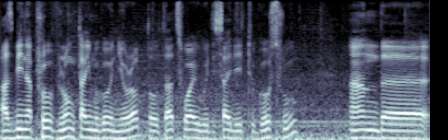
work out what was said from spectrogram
has been approved long time ago in Europe, so that's why we decided to go through and uh,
